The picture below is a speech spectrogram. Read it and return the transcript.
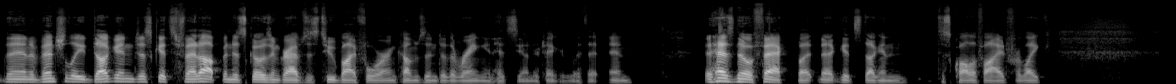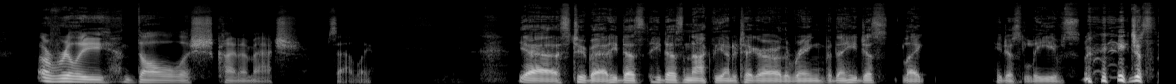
then eventually Duggan just gets fed up and just goes and grabs his two by four and comes into the ring and hits the Undertaker with it. And it has no effect, but that gets Duggan disqualified for like a really dullish kind of match, sadly. yeah, it's too bad. He does he does knock the Undertaker out of the ring, but then he just like he just leaves. he just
